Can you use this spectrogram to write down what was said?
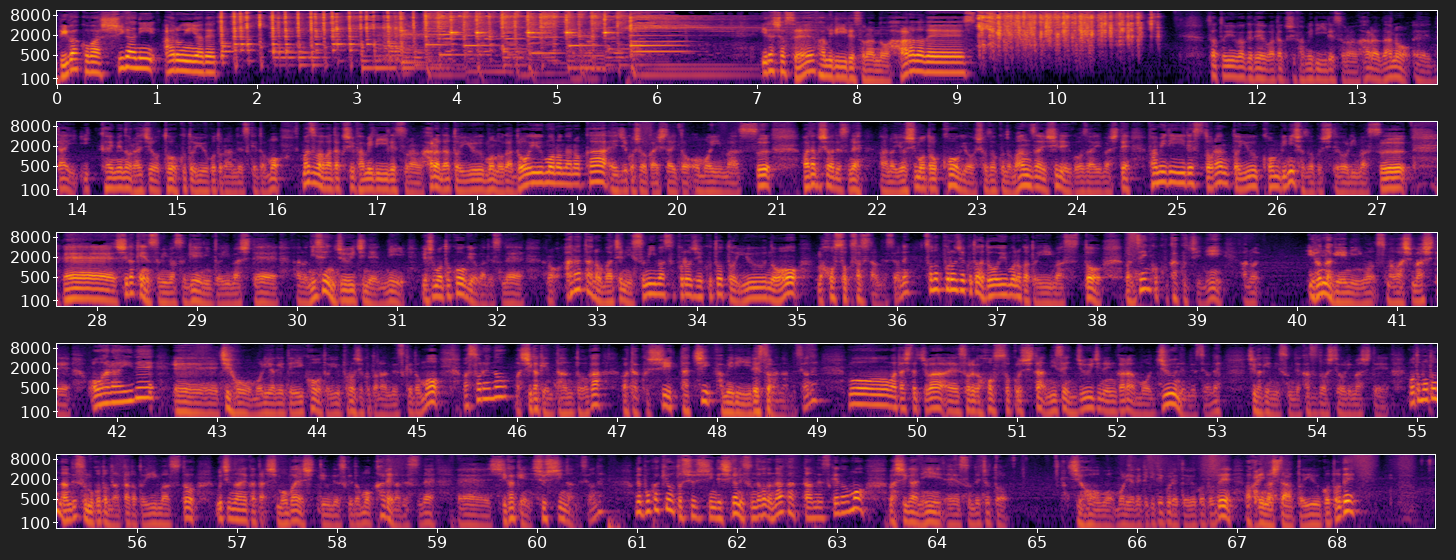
琵琶湖は滋賀にあるんやで。いらっしゃいませ。ファミリーレストランの原田です。さあ、というわけで、私、ファミリーレストラン原田の、えー第1回目のラジオトークということなんですけども、まずは私、ファミリーレストラン原田というものがどういうものなのか、えー自己紹介したいと思います。私はですね、あの、吉本工業所属の漫才師でございまして、ファミリーレストランというコンビに所属しております。えー滋賀県住みます芸人と言いまして、あの、2011年に吉本工業がですね、あの、あなたの街に住みますプロジェクトというのを、まあ、発足させたんですよね。そのプロジェクトはどういうものかと言いますと、まあ、全国各地に、あの、いろんな芸人を住まわしまして、お笑いで、えー地方を盛り上げていこうというプロジェクトなんですけども、まあ、それの、まあ、滋賀県担当が私たちファミリーレストランなんですよね。もう私たちは、えーそれが発足した2011年からもう10年ですよね。滋賀県に住んで活動しておりまして、もともとなんで住むことになったかと言いますと、うちの相方、下林っていうんですけども、彼がですね、えー滋賀県出身なんですよね。で、僕は京都出身で滋賀に住んだことなかったんですけども、まあ、滋賀に、えー住んでちょっと、地方を盛り上げてきてくれということで、わかりましたということで、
